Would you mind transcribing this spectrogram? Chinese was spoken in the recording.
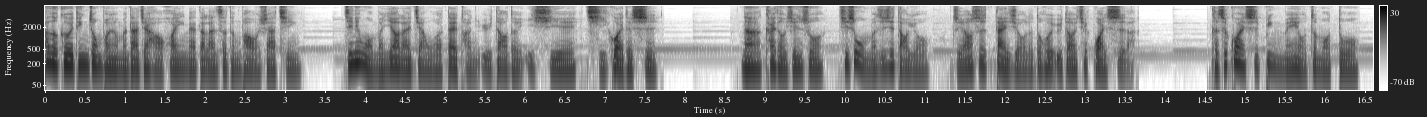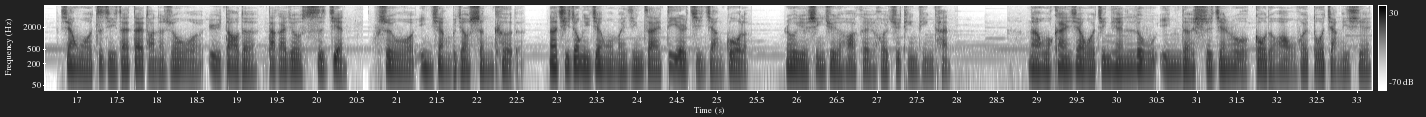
Hello，各位听众朋友们，大家好，欢迎来到蓝色灯泡，我是阿青。今天我们要来讲我带团遇到的一些奇怪的事。那开头先说，其实我们这些导游只要是带久了，都会遇到一些怪事了。可是怪事并没有这么多，像我自己在带团的时候，我遇到的大概就四件，是我印象比较深刻的。那其中一件我们已经在第二集讲过了，如果有兴趣的话，可以回去听听看。那我看一下，我今天录音的时间如果够的话，我会多讲一些。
